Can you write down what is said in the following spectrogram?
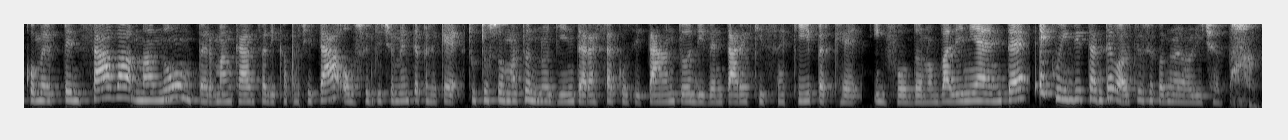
come pensava, ma non per mancanza di capacità o semplicemente perché tutto sommato non gli interessa così tanto diventare chissà chi perché in fondo non vale niente. E quindi tante volte secondo me uno dice bah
